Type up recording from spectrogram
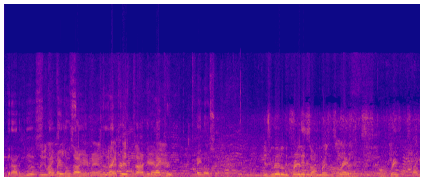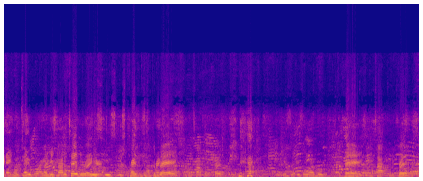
Look at all them gifts. Looking like Christmas out sense. here, man. Look Looking like Christmas out here, like man. Christmas. Make no sense. It's literally presents on presents on presents. on presents. Like it ain't no table right Like here. it's not a table right It's, here. it's, it's presents on The presents. bags on top of the presents. It's a, it's a what food? The bags on top of the presents. On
